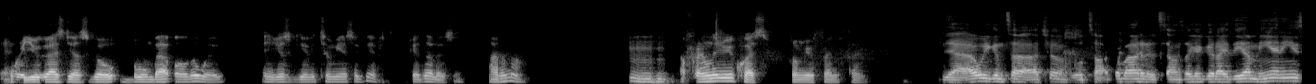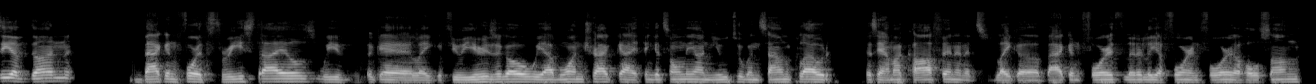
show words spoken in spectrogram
Yeah. where you guys just go boom bap all the way and just give it to me as a gift? ¿Qué tal eso? I don't know. Mm-hmm. A friendly request from your friend Fan. Yeah, we can talk. We'll talk about it. It sounds like a good idea. Me and Easy have done back and forth freestyles. We've okay, like a few years ago, we have one track. I think it's only on YouTube and SoundCloud. Because I'm a Coffin, and it's like a back and forth, literally a four and four, the whole song.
